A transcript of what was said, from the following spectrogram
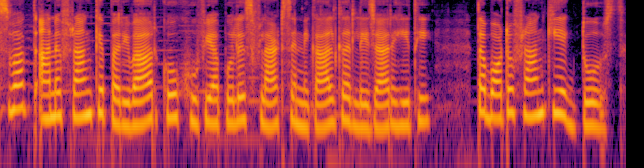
जिस वक्त आने फ्रांक के परिवार को खुफिया पुलिस फ्लैट से निकाल कर ले जा रही थी। तब ऑटो फ्रांक की एक दोस्त,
